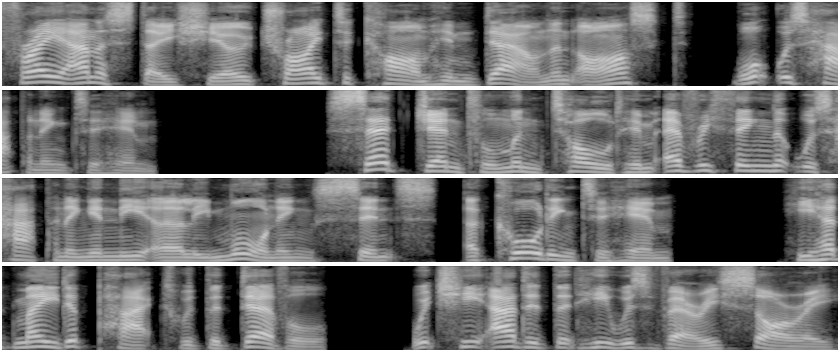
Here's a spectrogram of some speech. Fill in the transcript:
Fray Anastasio tried to calm him down and asked what was happening to him. Said gentleman told him everything that was happening in the early mornings since, according to him, he had made a pact with the devil, which he added that he was very sorry.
